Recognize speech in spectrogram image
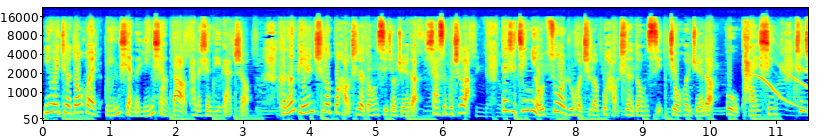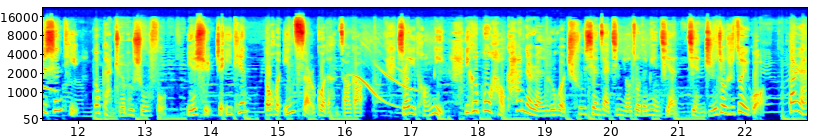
因为这都会明显的影响到他的身体感受，可能别人吃了不好吃的东西就觉得下次不吃了，但是金牛座如果吃了不好吃的东西，就会觉得不开心，甚至身体都感觉不舒服，也许这一天都会因此而过得很糟糕。所以同理，一个不好看的人如果出现在金牛座的面前，简直就是罪过。当然，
